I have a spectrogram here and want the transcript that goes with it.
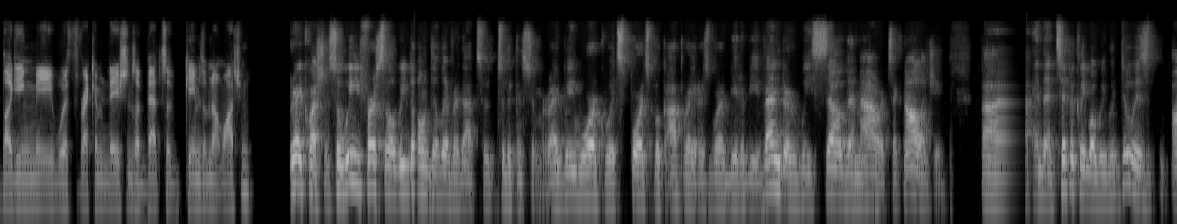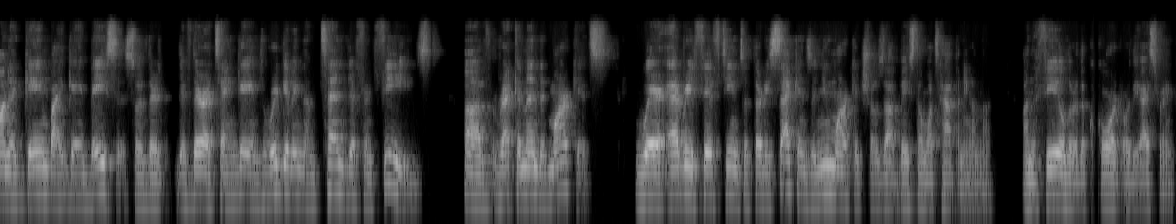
bugging me with recommendations of bets of games i'm not watching Great question. So we first of all we don't deliver that to, to the consumer, right? We work with sportsbook operators. We're a B2B vendor. We sell them our technology. Uh, and then typically what we would do is on a game by game basis. So if there if there are 10 games, we're giving them 10 different feeds of recommended markets where every 15 to 30 seconds a new market shows up based on what's happening on the on the field or the court or the ice rink.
